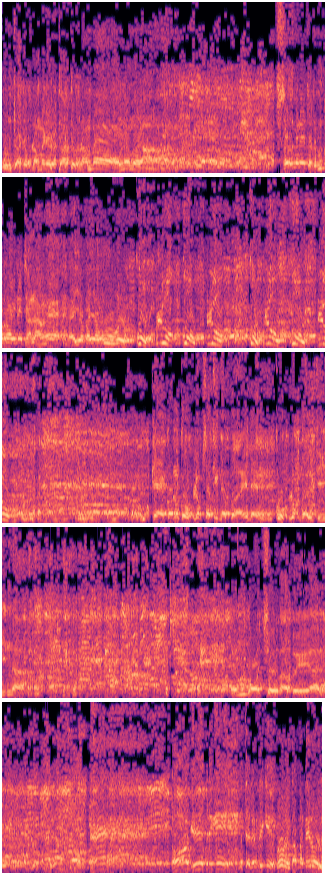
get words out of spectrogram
Untuk ada namanya dadep namanya malah Set meneh dadem ini dalange. Lah ya kaya kuwe. Kupluk kupluk kupluk kupluk. Kayak kon goblok saking bae len. Kupluk gal dina. Mojo kabehan. Eh? Oh, nggih mriki. Medal mriki. Rol, tambane rol.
